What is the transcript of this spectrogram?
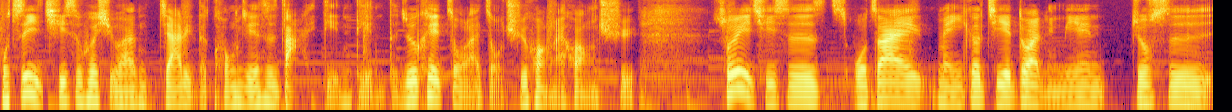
我自己其实会喜欢家里的空间是大一点点的，就是可以走来走去、晃来晃去。所以其实我在每一个阶段里面，就是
